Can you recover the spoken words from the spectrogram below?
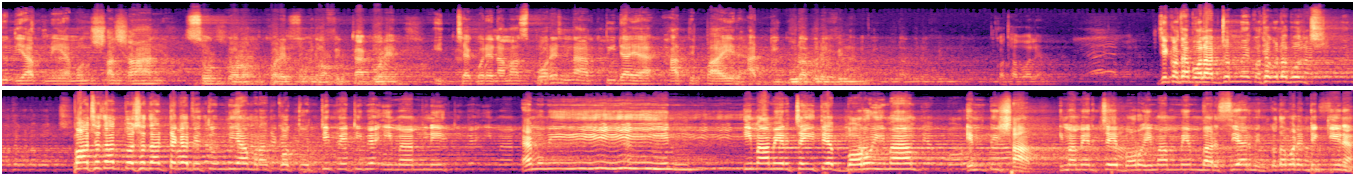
যদি আপনি এমন শাসান চোখ গরম করেন চোখের অপেক্ষা করেন, ইচ্ছা করে নামাজ পড়েন না, পিডায়া হাতে, পায়ের হাড্ডি গুঁড়া করে ফেলবেন কথা বলেন। যে কথা বলার জন্য কথাগুলো বলছি। পাঁচ হাজার, দশ হাজার টাকা বেতন দিয়ে আমরা কত টিপে টিপে ইমাম নেই। ইমামের চাইতে বড় ইমাম এমপি সাহেব। ইমামের চেয়ে বড় ইমাম মেম্বার, চেয়ারম্যান, কথা বলেন ঠিক কি না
